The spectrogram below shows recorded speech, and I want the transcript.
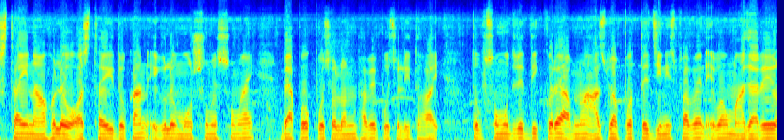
স্থায়ী না হলেও অস্থায়ী দোকান। এগুলো মরশুমের সময় ব্যাপক প্রচলনভাবে প্রচলিত হয়। তো সমুদ্রের দিক করে আপনার আসবাবপত্রের জিনিস পাবেন এবং মাজারের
